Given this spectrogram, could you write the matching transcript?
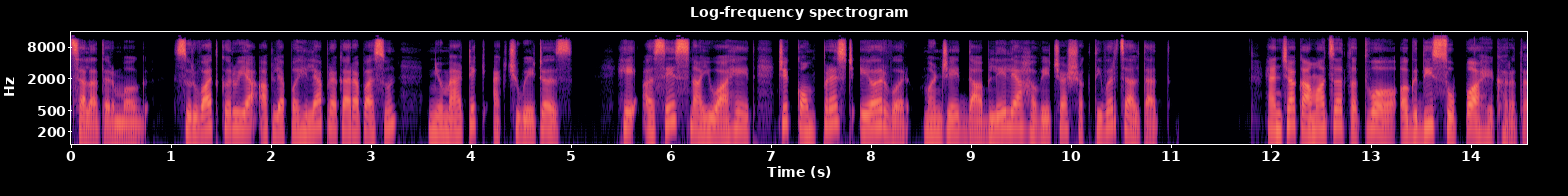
चला तर मग सुरुवात करूया आपल्या पहिल्या प्रकारापासून न्यूमॅटिक ॲक्च्युएटर्स हे असे स्नायू आहेत जे कॉम्प्रेस्ड एअरवर म्हणजे दाबलेल्या हवेच्या शक्तीवर चालतात. ह्यांच्या कामाचं तत्व अगदी सोपं आहे खरं तर.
